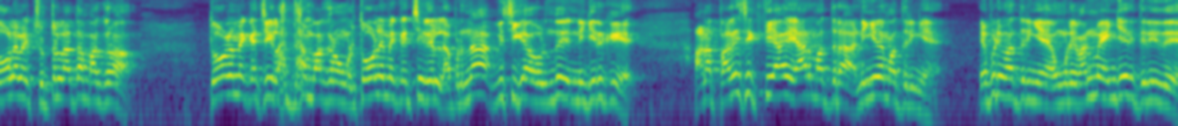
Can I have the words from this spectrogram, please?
தோழமை சுற்றுலா தான் பார்க்குறோம். தோழமை கட்சிகள் அதான் பார்க்குறோம் உங்கள். தோழமை கட்சிகள் அப்படின்னா விசிகா வந்து இன்றைக்கி இருக்குது ஆனால் பகை சக்தியாக யார் மாத்துறா? நீங்களே மாற்றுறீங்க எப்படி மாற்றுறீங்க உங்களுடைய வன்மை எங்கேயும் தெரியுது?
